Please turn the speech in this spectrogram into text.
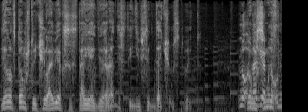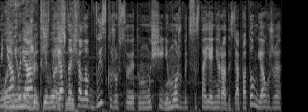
Дело в том, что человек состояние радости не всегда чувствует. Ну, наверное, у смысле, меня он не вариант, может его что я осмыслить. сначала выскажу все этому мужчине, может быть, в состоянии радости, а потом я уже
